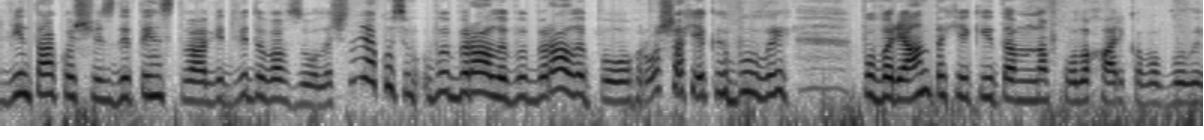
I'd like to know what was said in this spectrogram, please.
Він також з дитинства відвідував Золоч. Ну якось вибирали, вибирали по грошах, які були, по варіантах, які там навколо Харкова були.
